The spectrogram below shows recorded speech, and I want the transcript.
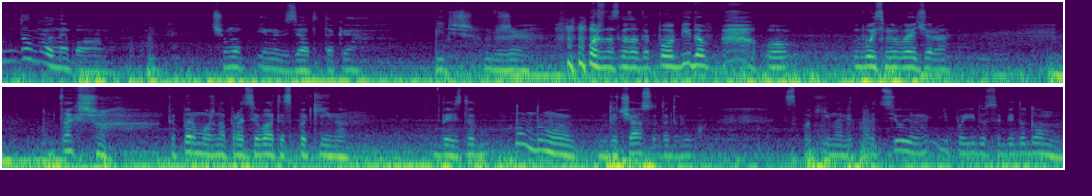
Думаю, непогано. Чому б і не взяти таке? Більш вже, можна сказати, пообідав о 8 вечора. Так що, тепер можна працювати спокійно. Десь до, ну, думаю, до часу, до двох. Спокійно відпрацюю і поїду собі додому.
